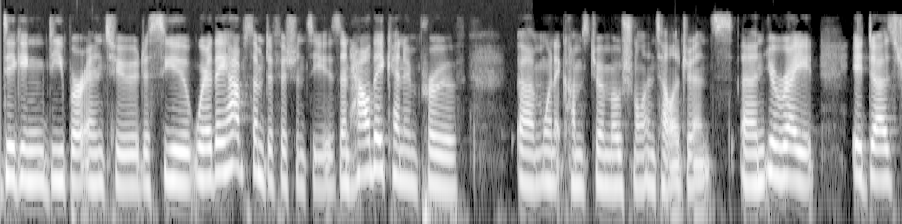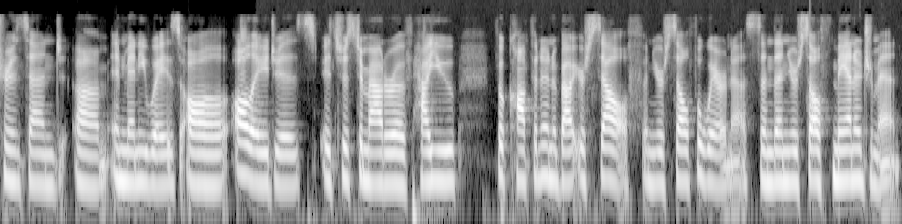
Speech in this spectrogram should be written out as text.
digging deeper into to see where they have some deficiencies and how they can improve um, when it comes to emotional intelligence. And you're right, it does transcend um, in many ways all all ages. It's just a matter of how you feel confident about yourself and your self awareness, and then your self management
